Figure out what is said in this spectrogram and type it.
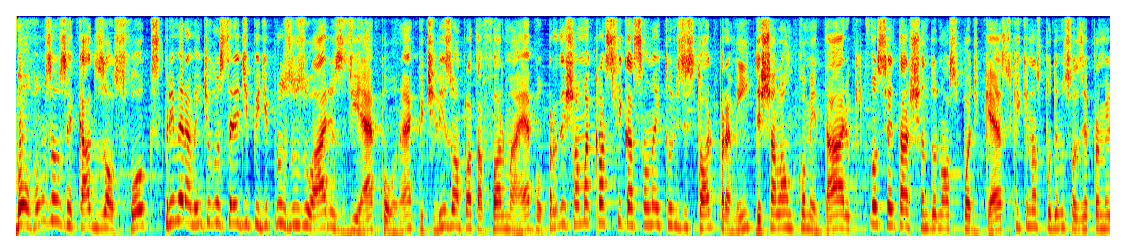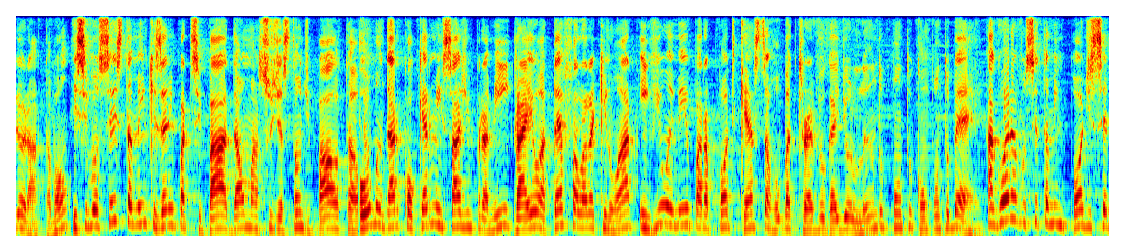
Bom, vamos aos recados aos folks. Primeiramente, eu gostaria de pedir para os usuários de Apple, né, que utilizam a plataforma Apple, para deixar uma classificação na iTunes Store para mim, deixar lá um comentário, o que, que você está achando do nosso podcast, o que, que nós podemos fazer para melhorar, tá bom? E se vocês também quiserem participar, dar uma sugestão de pauta ou mandar qualquer mensagem para mim, para eu até falar aqui no ar, envie um e-mail para podcast@travelguideorlando.com.br. Agora você também pode ser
